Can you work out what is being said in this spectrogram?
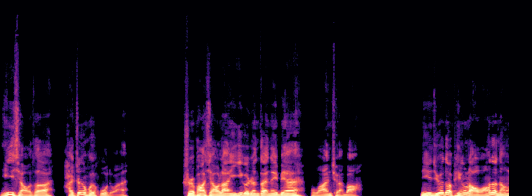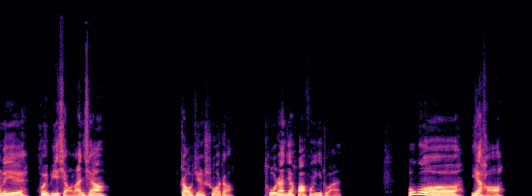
你小子还真会护短，是怕小兰一个人在那边不安全吧？你觉得凭老王的能力会比小兰强？赵军说着，突然间话锋一转：“不过也好，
